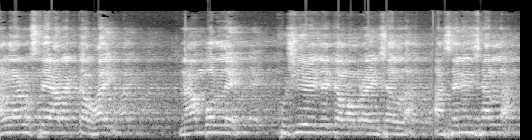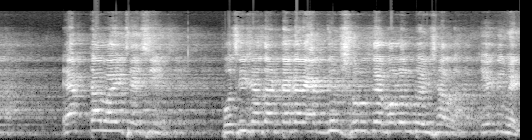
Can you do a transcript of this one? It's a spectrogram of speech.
আল্লাহর হস্তে আর একটা ভাই, নাম বললে খুশি হয়ে যেতাম আমরা ইনশাল্লাহ আছেন ইনশাল্লাহ একটা ভাই চাইছি, পঁচিশ হাজার টাকার একজন শুরুতে বলুন তো ইনশাল্লাহ। কে দিবেন?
